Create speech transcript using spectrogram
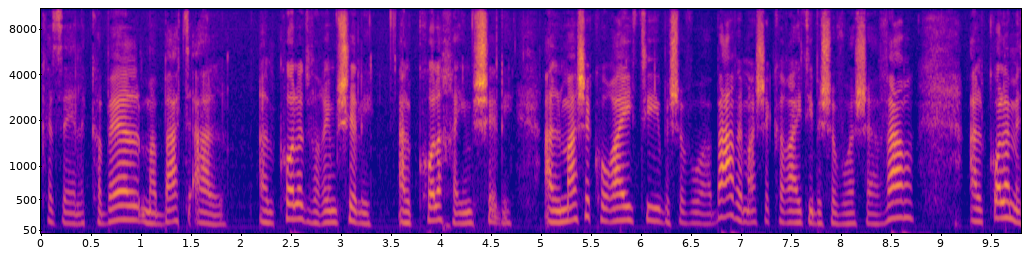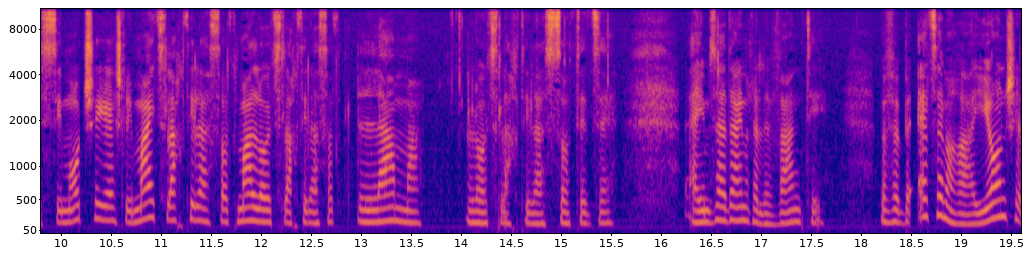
כזה לקבל מבט על, על כל הדברים שלי, על כל החיים שלי, על מה שקורה איתי בשבוע הבא ומה שקרה איתי בשבוע שעבר, על כל המשימות שיש לי, מה הצלחתי לעשות, מה לא הצלחתי לעשות, למה לא הצלחתי לעשות את זה. האם זה עדיין רלוונטי? ובעצם הרעיון של,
